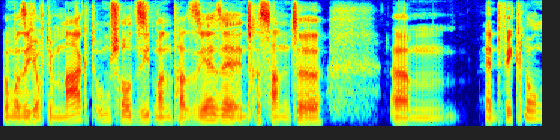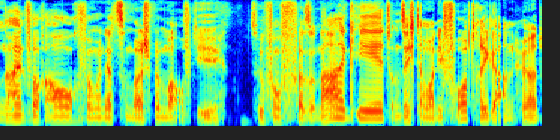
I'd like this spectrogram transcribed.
wenn man sich auf dem Markt umschaut, sieht man ein paar sehr, sehr interessante ähm, Entwicklungen einfach auch, wenn man jetzt zum Beispiel mal auf die Zukunft Personal geht und sich da mal die Vorträge anhört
